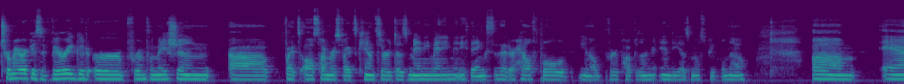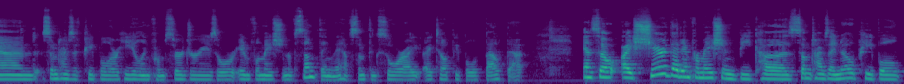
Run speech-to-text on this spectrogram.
turmeric is a very good herb for inflammation, uh, fights Alzheimer's, fights cancer, does many, many, many things that are healthful, you know, very popular in India, as most people know. Um, and sometimes if people are healing from surgeries or inflammation of something they have something sore I, I, tell people about that. And so i shared that information because sometimes i know people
